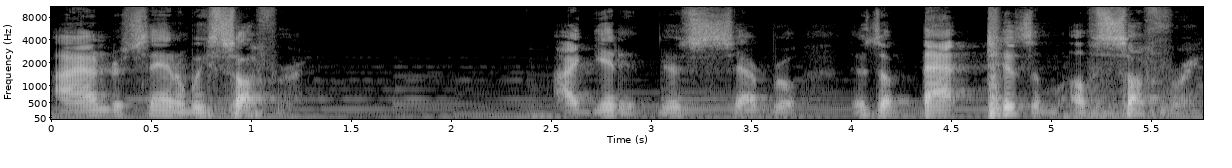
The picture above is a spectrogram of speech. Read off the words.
I understand we suffer. I get it. There's several, there's a baptism of suffering.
